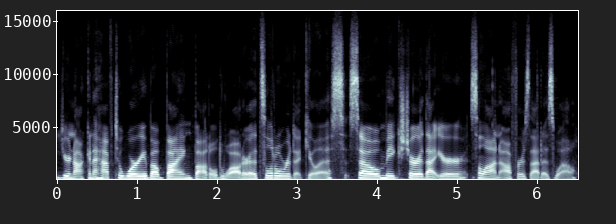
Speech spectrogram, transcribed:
you're not going to have to worry about buying bottled water. It's a little ridiculous. So make sure that your salon offers that as well.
